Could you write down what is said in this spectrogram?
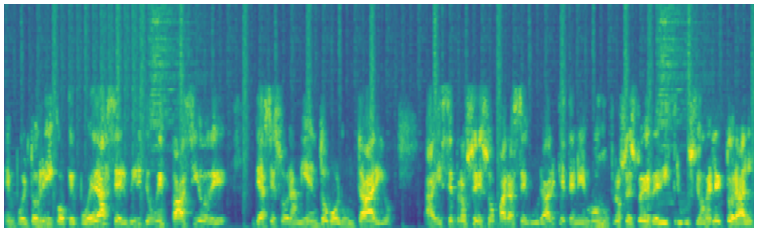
en Puerto Rico que pueda servir de un espacio de, asesoramiento voluntario a ese proceso para asegurar que tenemos un proceso de redistribución electoral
